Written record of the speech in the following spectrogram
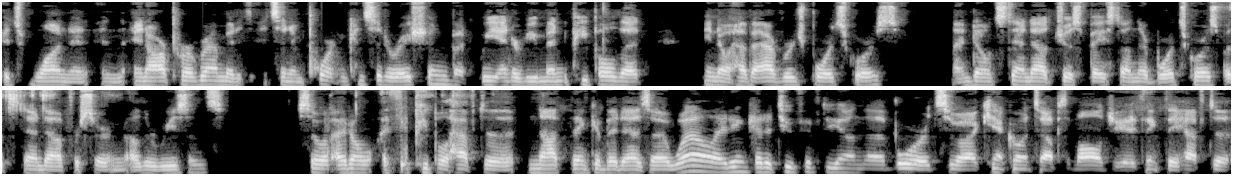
it's one in, in our program it's, it's an important consideration, but we interview many people that you know have average board scores and don't stand out just based on their board scores, but stand out for certain other reasons. So I don't, I think people have to not think of it as a, well, I didn't get a 250 on the board, so I can't go into ophthalmology. I think they have to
